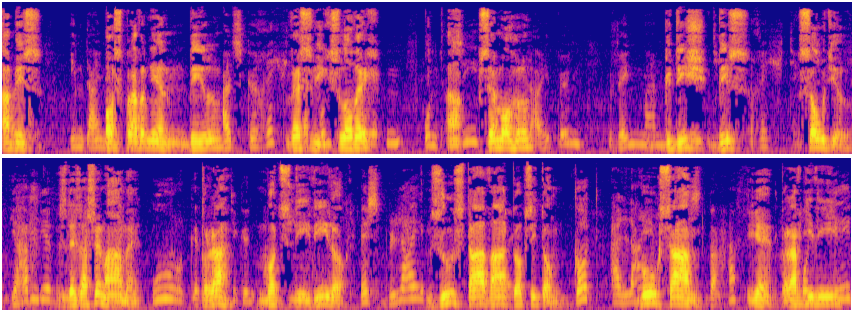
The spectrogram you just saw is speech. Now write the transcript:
abys ospravedlněn byl ve svých slovech a přemohl, když bys soudil. Zde zase máme pra mocný výrok. Zůstává to přitom. Bůh sám je pravdivý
